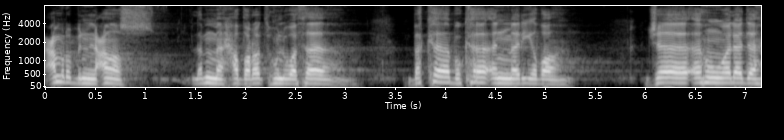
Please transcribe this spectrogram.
عمرو بن العاص لما حضرته الوفاة بكى بكاء مريضا جاءه ولده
